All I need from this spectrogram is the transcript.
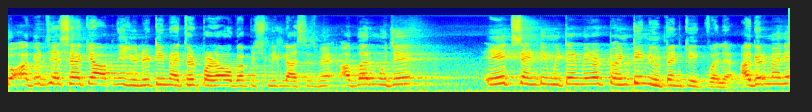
तो अगर जैसा कि आपने यूनिटी मेथड पढ़ा होगा पिछली क्लासेस में, अगर मुझे एक सेंटीमीटर मेरा 20 न्यूटन के इक्वल है। अगर मैंने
